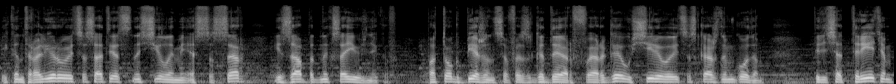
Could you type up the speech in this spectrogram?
и контролируется, соответственно, силами СССР и западных союзников. Поток беженцев из ГДР в ФРГ усиливается с каждым годом. В 1953-м,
